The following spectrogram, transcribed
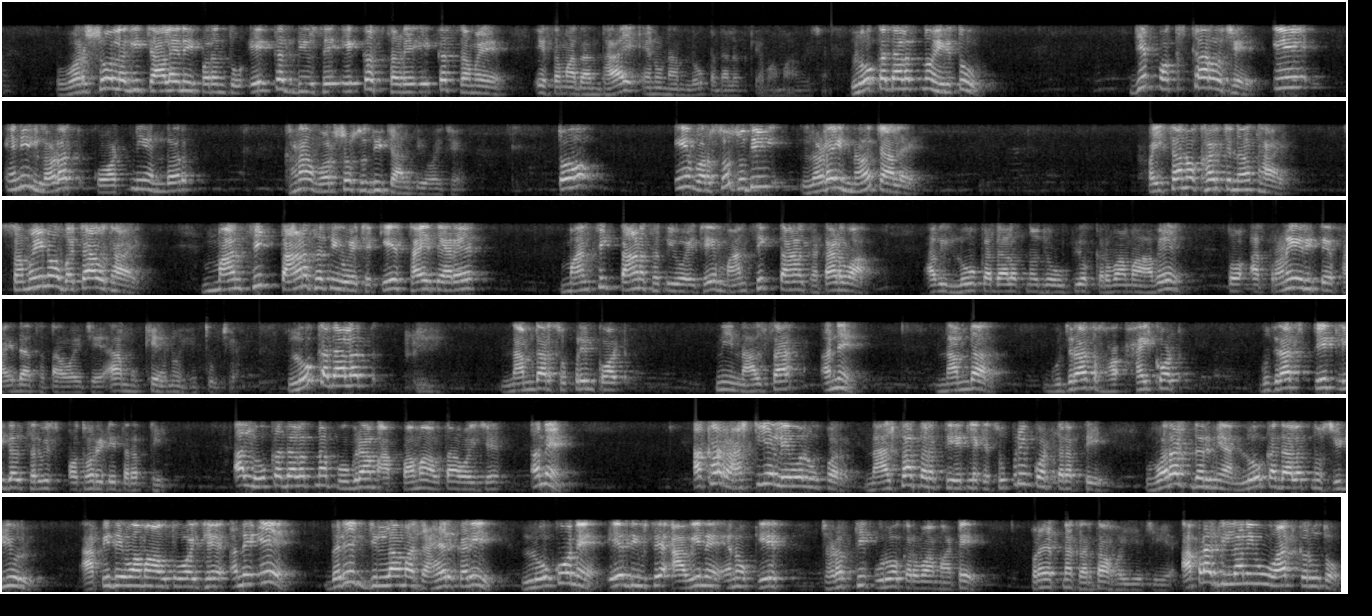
વર્ષો લગી ચાલે નહીં, પરંતુ એક જ દિવસે, એક જ સ્થળે, એક જ સમયે એ સમાધાન થાય, એનું નામ લોક અદાલત કહેવામાં આવે છે. લોક અદાલતનો હેતુ જે પક્ષકારો છે, એ એની લડત કોર્ટની અંદર ઘણા વર્ષો સુધી ચાલતી હોય છે. તો એ વર્ષો સુધી લડાઈ ન ચાલે, પૈસાનો ખર્ચ ન થાય, સમયનો બચાવ થાય માનસિક તાણ થતી હોય છે. કેસ થાય ત્યારે માનસિક તાણ થતી હોય છે. માનસિક તાણ ઘટાડવા આવી લોક અદાલતનો જો ઉપયોગ કરવામાં આવે તો આ ત્રણેય રીતે ફાયદા થતા હોય છે. આ મુખ્ય એનો હેતુ છે. લોક અદાલત નામદાર સુપ્રીમ કોર્ટની નાલસા અને નામદાર Gujarat high court, Gujarat state legal service authority તરફથી આ લોક અદાલતના પ્રોગ્રામ આપવામાં આવતા હોય છે. અને આખા રાષ્ટ્રીય લેવલ ઉપર નાલસા તરફથી એટલે કે સુપ્રીમ કોર્ટ તરફથી વર્ષ દરમિયાન લોક અદાલતનું શિડ્યુલ આપી દેવામાં આવતું હોય છે અને એ દરેક જિલ્લામાં જાહેર કરી લોકોને એ દિવસે આવીને એનો કેસ ઝડપથી પૂરો કરવા માટે પ્રયત્ન કરતા હોઈએ છીએ. આપણા જિલ્લાની હું વાત કરું તો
